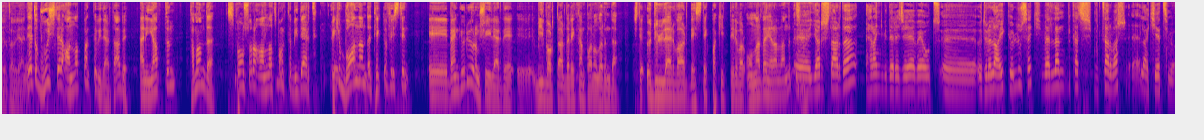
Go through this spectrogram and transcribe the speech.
diyor tabii yani. Ya da bu işleri anlatmak da bir dert abi. Hani yaptın tamam da sponsora anlatmak da bir dert. Peki bu anlamda Teknofest'in e, ben görüyorum şeylerde e, billboardlarda reklam panolarında işte ödüller var destek paketleri var onlardan yararlandınız Ee, mı? yarışlarda herhangi bir dereceye veyahut e, ödüle layık görülürsek verilen birkaç miktar var. E, laki yetmiyor.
